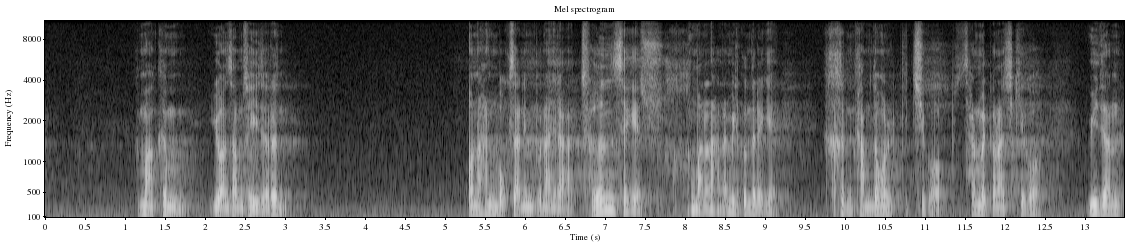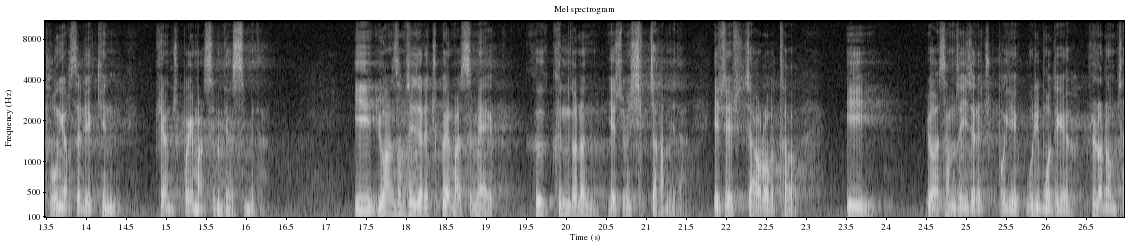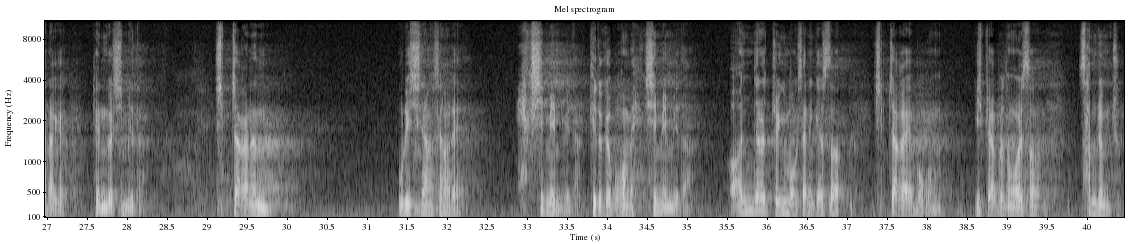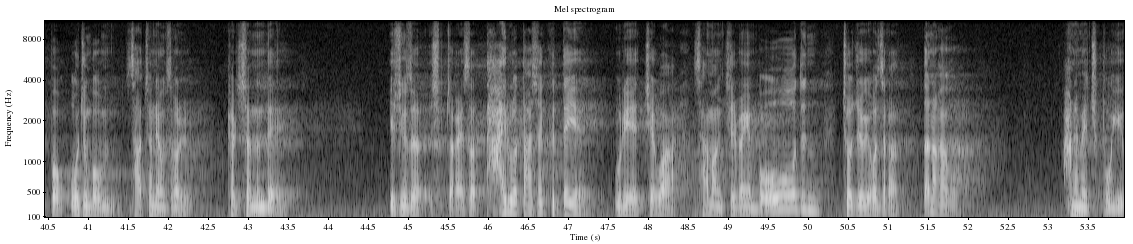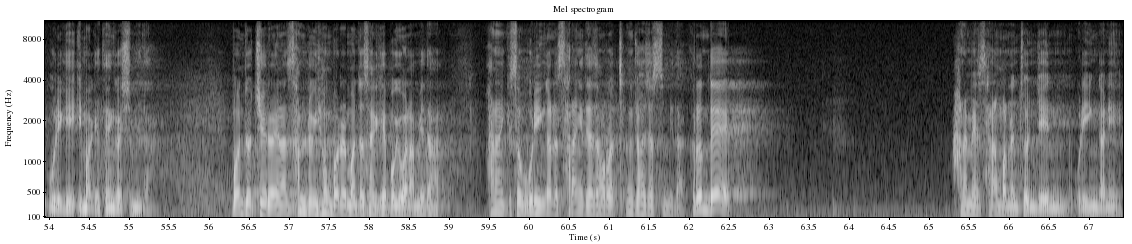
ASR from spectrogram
그만큼 요한삼서 2절은 어느 한 목사님뿐 아니라 전 세계 수많은 하나님 일꾼들에게 큰 감동을 끼치고 삶을 변화시키고 위대한 부흥 역사를 일으킨 귀한 축복의 말씀이 되었습니다. 이 요한삼서 2절의 축복의 말씀의 그 근거는 예수님의 십자가입니다. 예수의 십자가로부터 이 요한삼서 2절의 축복이 우리 모두에게 흘러넘쳐나게 된 것입니다. 십자가는 우리 신앙생활의 핵심입니다. 기독교 복음의 핵심입니다. 언제나 종희 목사님께서 십자가의 복음, 이 십자가 통해서 삼중 축복, 오중 복음, 사천 영성을 펼치셨는데 예수님께서 십자가에서 다 이루었다 하실 그때에 우리의 죄와 사망, 질병의 모든 저주의 권세가 떠나가고 하나님의 축복이 우리에게 임하게 된 것입니다. 먼저 죄로 인한 삼중 형벌을 먼저 생각해 보기 원합니다. 하나님께서 우리 인간을 사랑의 대상으로 창조하셨습니다. 그런데 하나님의 사랑받는 존재인 우리 인간이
